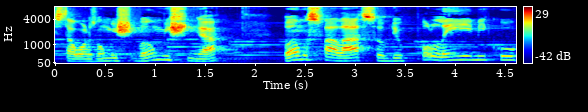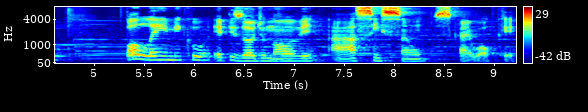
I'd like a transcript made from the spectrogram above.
Star Wars vão me, vão me xingar. Vamos falar sobre o polêmico, polêmico episódio 9, A Ascensão Skywalker.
